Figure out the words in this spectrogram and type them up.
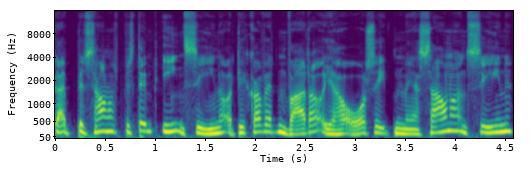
Der er- savner bestemt en scene, og det kan godt være, den var der, og jeg har overset den, men jeg savner en scene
